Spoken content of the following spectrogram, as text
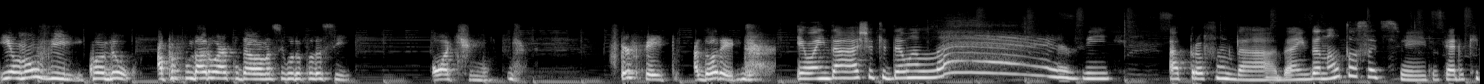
e eu não vi. E quando aprofundaram o arco dela na segunda, eu falei assim: ótimo. Perfeito, adorei. Eu ainda acho que deu uma leve aprofundada. Ainda não tô satisfeita. Quero que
